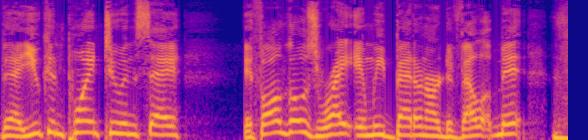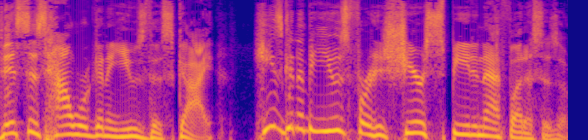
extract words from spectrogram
that you can point to and say, if all goes right and we bet on our development, this is how we're going to use this guy. He's going to be used for his sheer speed and athleticism.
